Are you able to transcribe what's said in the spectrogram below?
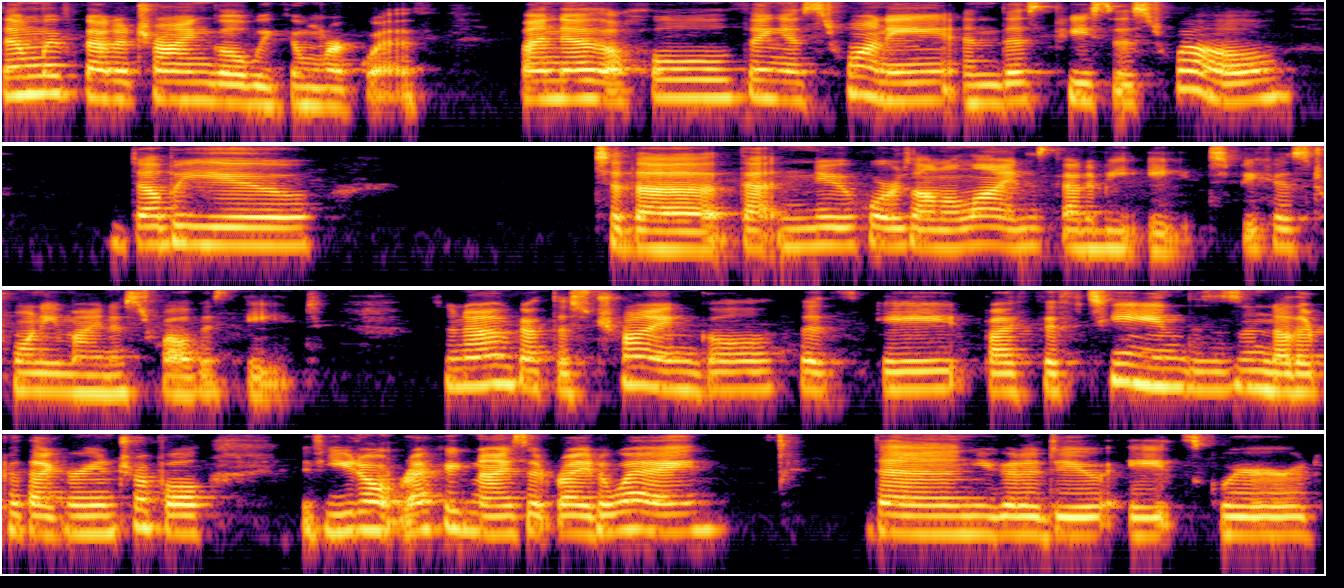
then we've got a triangle we can work with. If I know the whole thing is 20 and this piece is 12, W to the that new horizontal line has got to be 8 because 20 minus 12 is 8. So now I've got this triangle that's 8 by 15. This is another Pythagorean triple. If you don't recognize it right away, then you got to do 8 squared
